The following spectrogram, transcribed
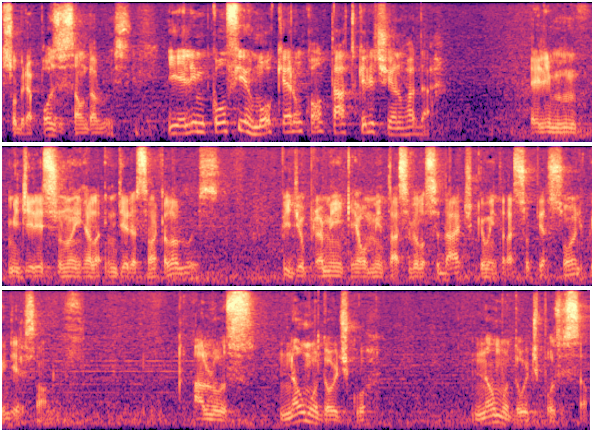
sobre a posição da luz e ele me confirmou que era um contato que ele tinha no radar. Ele me direcionou em direção àquela luz, pediu para mim que eu aumentasse a velocidade, que eu entrasse supersônico em direção à luz. A luz não mudou de cor, não mudou de posição.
